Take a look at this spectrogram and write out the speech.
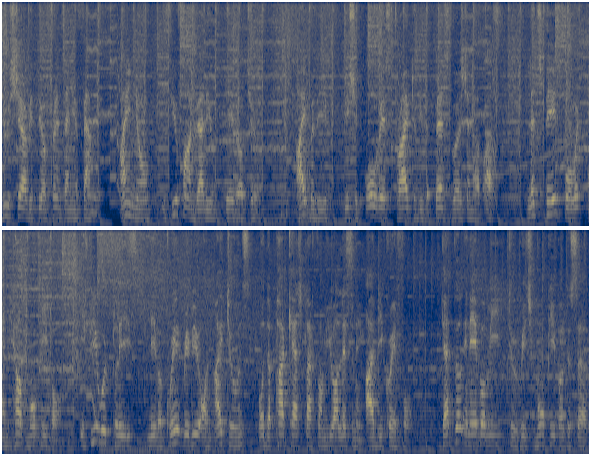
do share with your friends and your family. I know if you found value, they will too. I believe we should always strive to be the best version of us. Let's pay it forward and help more people. If you would please leave a great review on iTunes or the podcast platform you are listening, I'd be grateful. That will enable me to reach more people to serve,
